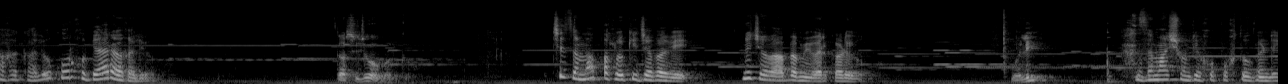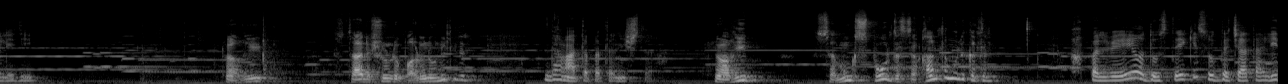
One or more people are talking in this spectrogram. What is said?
هغه کالو کور خو بیا راغلی و تاسو جواب ورکړو چې زما په خلو کې جبه وي نو جواب به مې ورکړی و ولی زما شونډې خو پښتو ګنډلې دي هغوی ستا د شونډو پاړونه ونه لیدل دا ماته پته نشته نو هغه زموږ سپور د سرقان ته مونږ کتل خپلوي او دوستي کې څوک د چا تعالی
